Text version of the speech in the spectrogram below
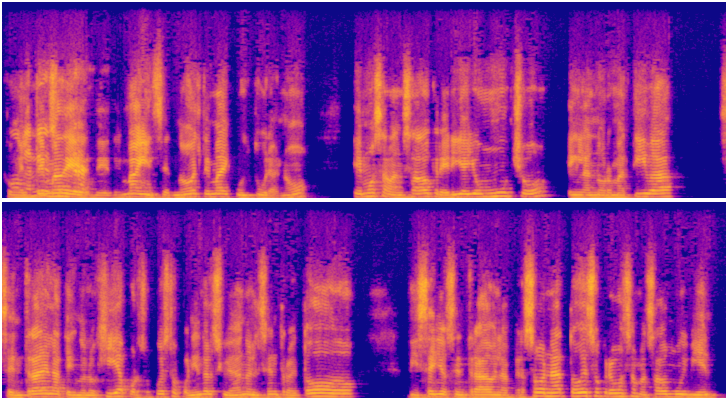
con el tema de, de, mindset, ¿no? El tema de cultura, ¿no? Hemos avanzado, creería yo, mucho en la normativa centrada en la tecnología, por supuesto, poniendo al ciudadano en el centro de todo, diseño centrado en la persona, todo eso creo que hemos avanzado muy bien,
